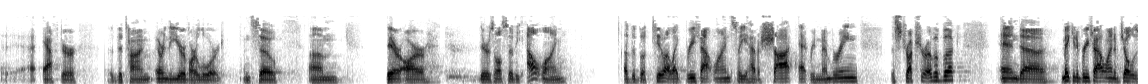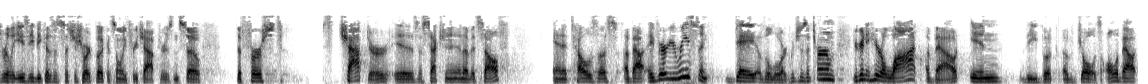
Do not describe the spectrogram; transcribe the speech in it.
after the time or in the year of our Lord. And so um, there are there's also the outline of the book too. I like brief outlines so you have a shot at remembering the structure of a book. And uh, making a brief outline of Joel is really easy because it's such a short book. It's only three chapters, and so the first chapter is a section in and of itself, and it tells us about a very recent day of the Lord, which is a term you're going to hear a lot about in the book of Joel. It's all about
